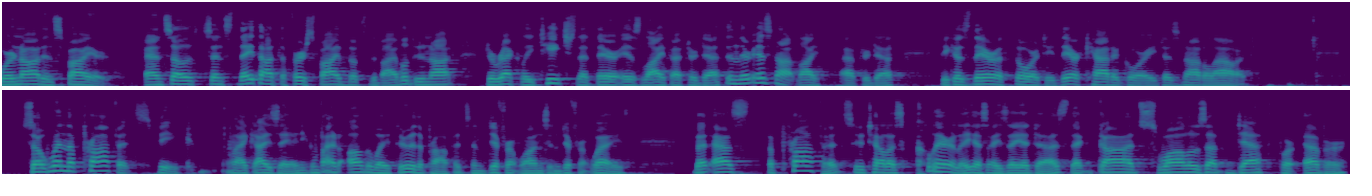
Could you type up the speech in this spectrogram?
were not inspired. And so, since they thought the first five books of the Bible do not directly teach that there is life after death, then there is not life after death because their authority, their category does not allow it. So, when the prophets speak, like Isaiah, and you can find it all the way through the prophets and different ones in different ways, but as the prophets who tell us clearly, as Isaiah does, that God swallows up death forever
